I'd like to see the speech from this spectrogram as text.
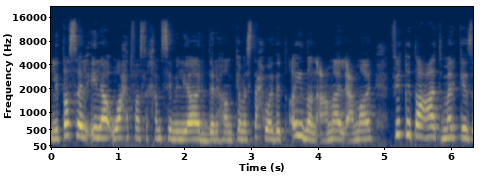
لتصل إلى 1.5 مليار درهم كما استحوذت أيضا أعمال إعمار في قطاعات مركز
